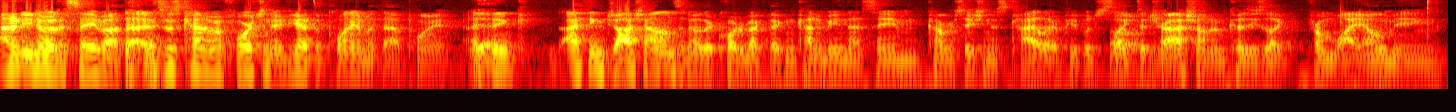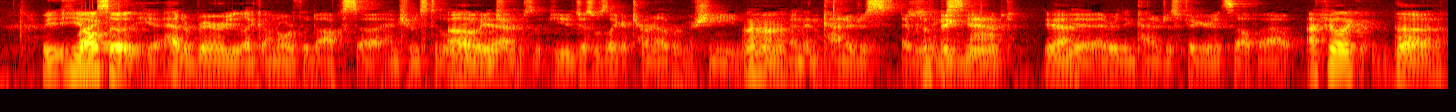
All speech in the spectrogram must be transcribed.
I don't even know what to say about that. It's just kind of unfortunate if you have to play him at that point. I Yeah. think I think Josh Allen's another quarterback that can kind of be in that same conversation as Kyler. People just like Oh, to yeah. trash on him because he's like from Wyoming. He, he Like- also he had a very like unorthodox uh, entrance to the league Oh, in yeah. terms of he just was like a turnover machine, Uh-huh. and then kind of just everything big snapped. dude. Yeah. yeah, everything kind of just figured itself out. I feel like the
